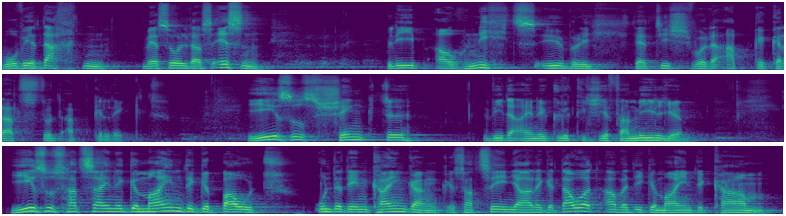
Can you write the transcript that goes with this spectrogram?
wo wir dachten, wer soll das essen, blieb auch nichts übrig. Der Tisch wurde abgekratzt und abgeleckt. Jesus schenkte wieder eine glückliche Familie. Jesus hat seine Gemeinde gebaut unter den Keingang. Es hat zehn Jahre gedauert, aber die Gemeinde kam.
